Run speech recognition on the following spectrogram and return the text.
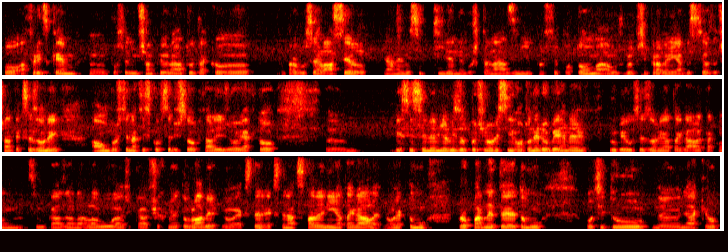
po africkém uh, posledním šampionátu, tak uh, opravdu se hlásil, já nevím, jestli týden nebo 14 dní prostě potom a už byl připravený, aby chtěl začátek sezony a on prostě na tiskovce, když se ho ptali, že jak to, uh, jestli si neměl víc odpočinout, si ho to nedoběhne průběhu sezony a tak dále, tak on si ukázal na hlavu a říká, všechno je to v hlavě, jo, jak, jste, jak jste nadstavený a tak dále. Jo, jak tomu propadnete, tomu pocitu nějakého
